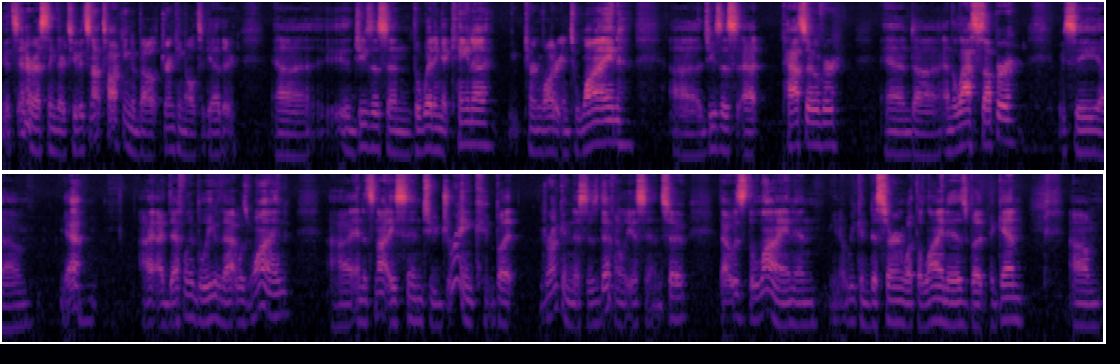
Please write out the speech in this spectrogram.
It's interesting there, too. It's not talking about drinking altogether. Uh, Jesus and the wedding at Cana turned water into wine. Uh, Jesus at Passover and uh, and the Last Supper, we see, um, yeah, I, I, definitely believe that was wine. Uh, and it's not a sin to drink, but drunkenness is definitely a sin. So that was the line, and you know we can discern what the line is. But again, um,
